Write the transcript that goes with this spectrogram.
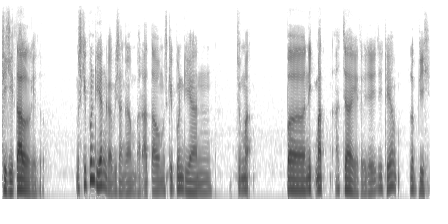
digital gitu. Meskipun Dian nggak bisa gambar atau meskipun Dian cuma penikmat aja gitu. Jadi dia lebih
